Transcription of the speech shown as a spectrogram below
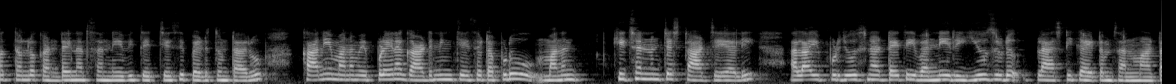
మొత్తంలో కంటైనర్స్ అనేవి తెచ్చేసి పెడుతుంటారు. కానీ మనం ఎప్పుడైనా గార్డెనింగ్ చేసేటప్పుడు మనం కిచెన్ నుంచే స్టార్ట్ చేయాలి. అలా ఇప్పుడు చూసినట్టయితే ఇవన్నీ రీయూజ్డ్ ప్లాస్టిక్ ఐటమ్స్ అనమాట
